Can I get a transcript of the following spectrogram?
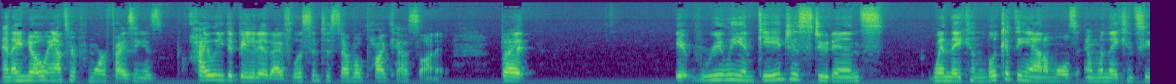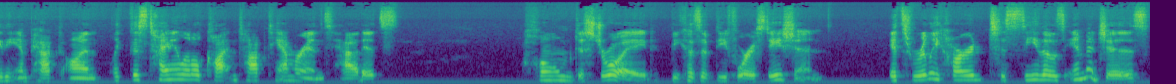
And I know anthropomorphizing is highly debated. I've listened to several podcasts on it. But it really engages students when they can look at the animals and when they can see the impact on like this tiny little cotton top tamarins had its home destroyed because of deforestation. It's really hard to see those images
